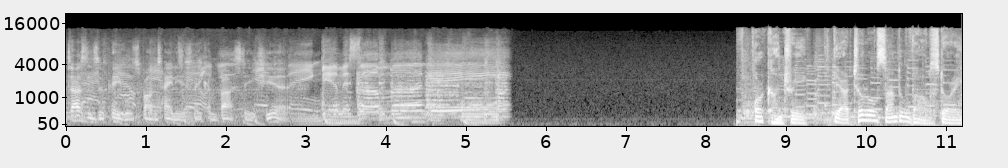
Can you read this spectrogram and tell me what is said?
dozens of people spontaneously combust each year. Or country, the Arturo Sandoval story.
